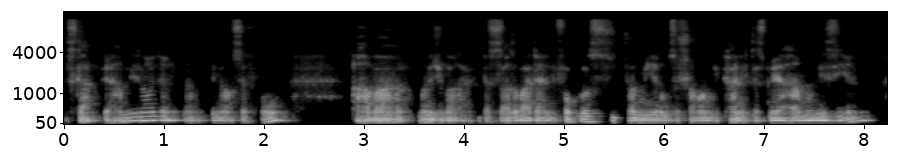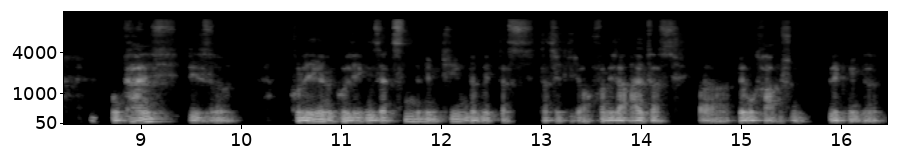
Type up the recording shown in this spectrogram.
Ist klar, wir haben die Leute, ja, bin auch sehr froh. aber noch nicht überall. Das ist also weiterhin Fokus von mir, um zu schauen, wie kann ich das mehr harmonisieren? Wo kann ich diese Kolleginnen und Kollegen setzen in dem Team, damit das tatsächlich auch von dieser altersdemografischen äh, Blickwinkel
